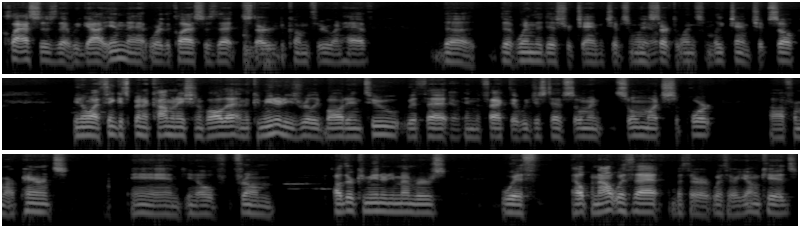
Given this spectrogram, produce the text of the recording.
classes that we got in that were the classes that started to come through and have the that win the district championships and we yep. start to win some league championships. So, you know, I think it's been a combination of all that, and the community's really bought into with that, yep. and the fact that we just have so many so much support uh, from our parents, and you know, from other community members with helping out with that with our with our young kids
